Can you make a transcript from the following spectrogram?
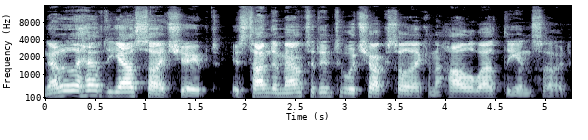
Now that I have the outside shaped, it's time to mount it into a chuck so that I can hollow out the inside.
